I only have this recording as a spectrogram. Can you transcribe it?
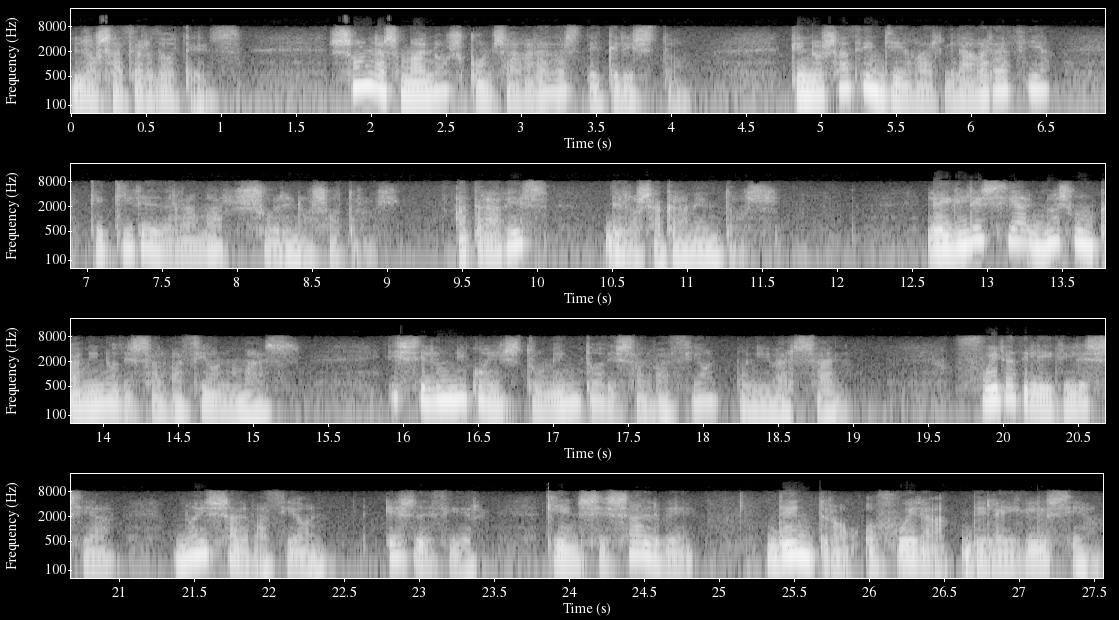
los sacerdotes, son las manos consagradas de Cristo, que nos hacen llegar la gracia que quiere derramar sobre nosotros, a través de los sacramentos. La Iglesia no es un camino de salvación más, es el único instrumento de salvación universal. Fuera de la Iglesia no hay salvación, es decir, quien se salve dentro o fuera de la iglesia,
